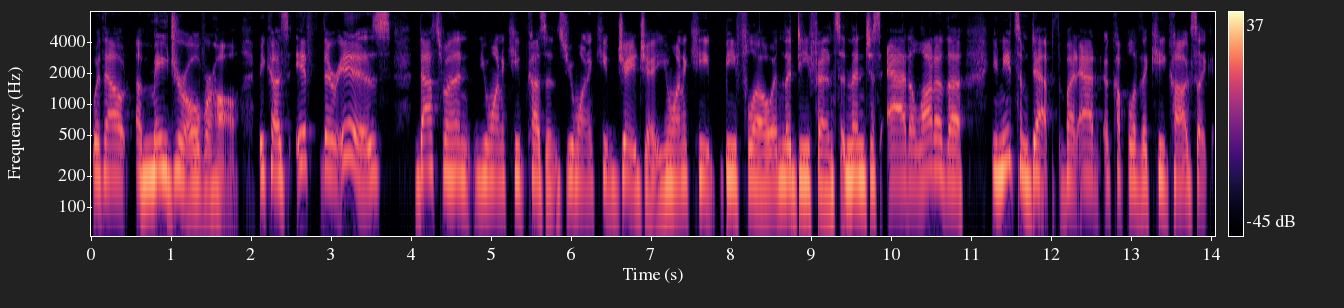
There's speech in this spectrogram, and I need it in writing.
without a major overhaul. Because if there is, that's when you want to keep Cousins, you want to keep JJ, you want to keep B Flow and the defense, and then just add a lot of the, you need some depth, but add a couple of the key cogs like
